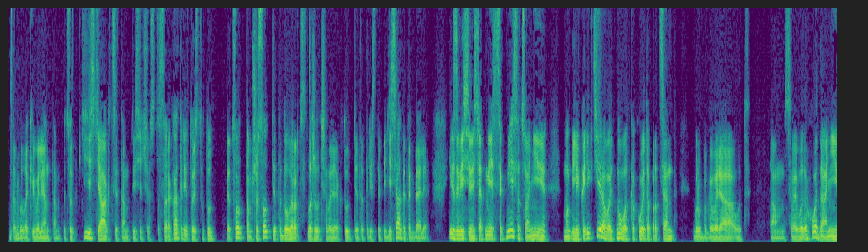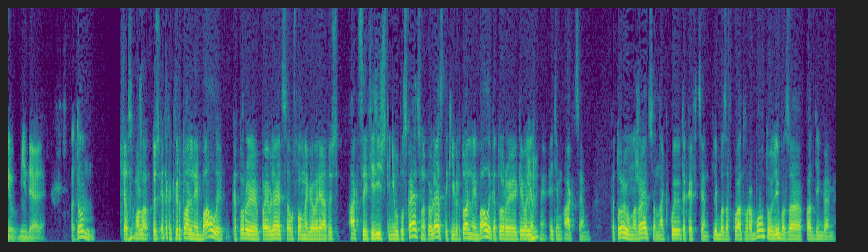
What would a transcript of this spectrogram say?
это был эквивалент там 550 акций, там 1143, то есть тут 500, там 600 где-то долларов сложил человек, тут где-то 350 и так далее. И в зависимости от месяца к месяцу они могли корректировать, ну вот какой-то процент, грубо говоря, от там своего дохода они внедряли. Потом Сейчас mm-hmm. можно, то есть это как виртуальные баллы, которые появляются, условно говоря, то есть акции физически не выпускаются, но появляются такие виртуальные баллы, которые эквивалентны mm-hmm. этим акциям которые умножаются на какой-то коэффициент, либо за вклад в работу, либо за вклад деньгами.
